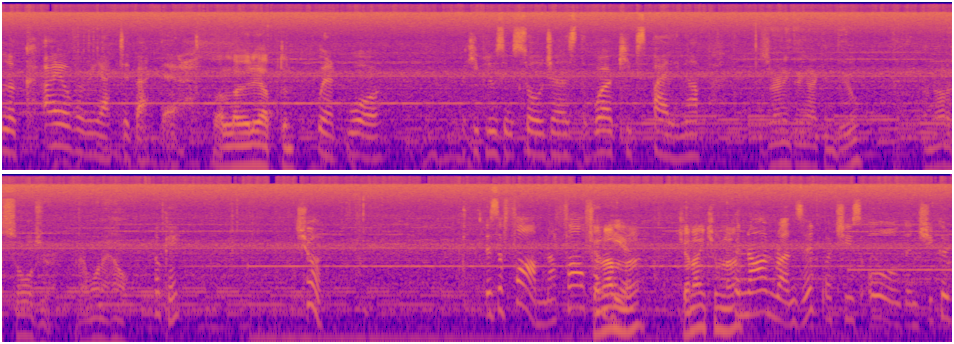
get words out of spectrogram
Look, I overreacted back there. Vallahi öyle yaptın. We're at war. We keep losing soldiers. The work keeps piling up. Is there anything I can do? I'm not a soldier, but I want to help. Okay. Sure. There's a farm not far from Kenan here. mı? Kenan kim lan? Kanan runs it, but she's old and she could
